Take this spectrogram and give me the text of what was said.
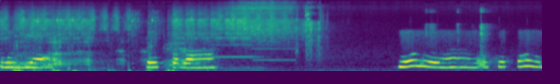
Oh yeah. Kırık falan. Ne oluyor ya? O sesler ne?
